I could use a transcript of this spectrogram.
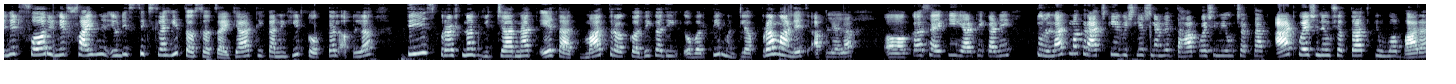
Unit four unit five unit सिक्सलाही तसंच आहे. या ठिकाणी ही टोटल आपलं तीस प्रश्न विचारण्यात येतात. मात्र कधी कधी वरती म्हटल्याप्रमाणेच आपल्याला कसं आहे की या ठिकाणी तुलनात्मक राजकीय विश्लेषणामध्ये म्हणजे दहा क्वेश्चन येऊ शकतात आठ क्वेश्चन येऊ शकतात किंवा बारा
